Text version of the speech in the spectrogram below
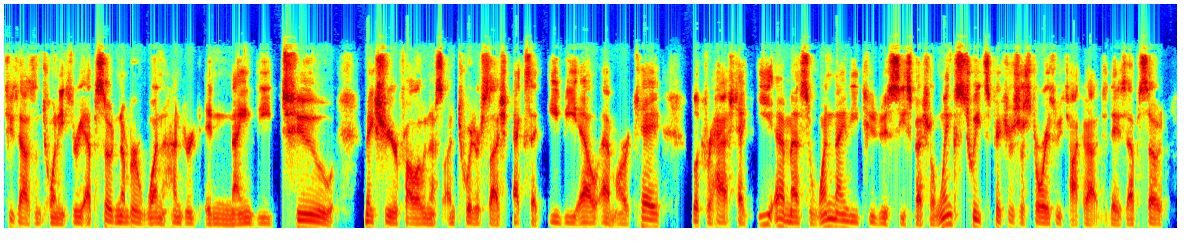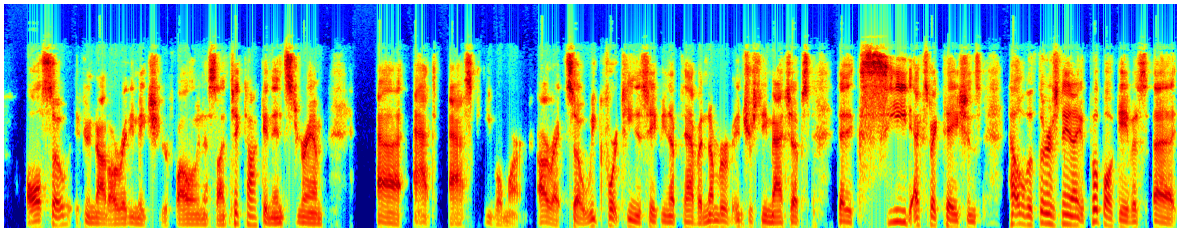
2023, episode number 192. Make sure you're following us on Twitter slash X at EVLMRK. Look for hashtag E EMS192 to see special links, tweets, pictures, or stories we talk about in today's episode. Also, if you're not already, make sure you're following us on TikTok and Instagram uh, at Ask Evil Mark. All right. So week 14 is shaping up to have a number of interesting matchups that exceed expectations. Hell, the Thursday night football gave us uh,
